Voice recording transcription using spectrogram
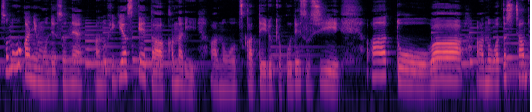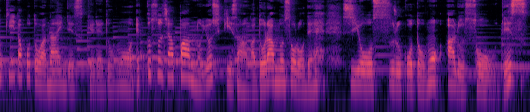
その他にもですね、あの、フィギュアスケーターかなり、あの、使っている曲ですし、あとは、あの、私ちゃんと聞いたことはないんですけれども、x ジャパンの YOSHIKI さんがドラムソロで 使用することもあるそうです。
